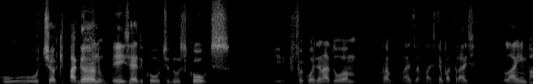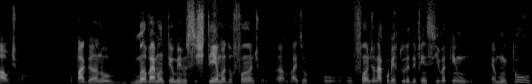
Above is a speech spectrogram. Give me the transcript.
o Chuck Pagano, ex-head coach dos Colts, que foi coordenador né, mais, mais tempo atrás lá em Baltimore. O Pagano vai manter o mesmo sistema do Fangio, né, mas o, o, o na cobertura defensiva tem um, é muito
